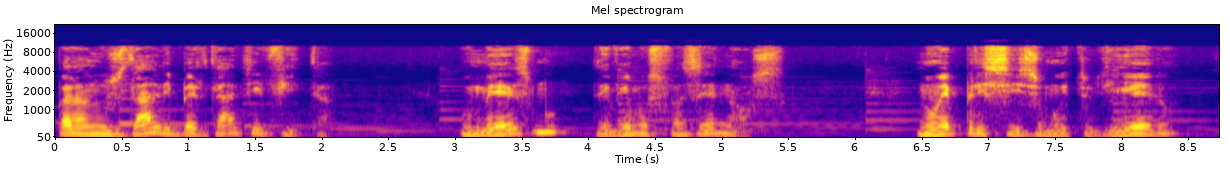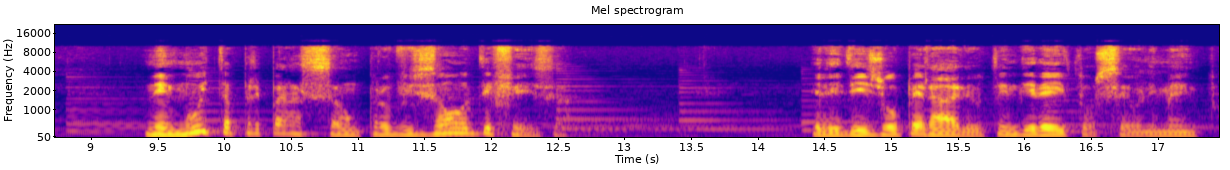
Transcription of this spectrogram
para nos dar liberdade e vida. O mesmo devemos fazer nós. Não é preciso muito dinheiro, nem muita preparação, provisão ou defesa. Ele diz: o operário tem direito ao seu alimento.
